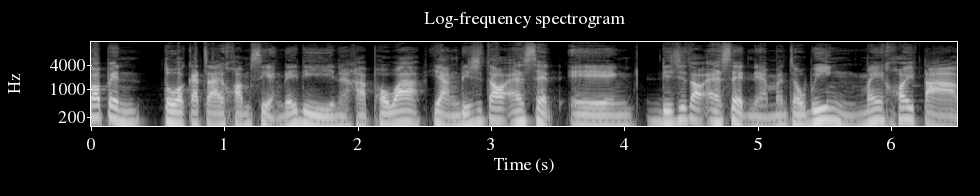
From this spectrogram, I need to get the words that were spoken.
ก็เป็นตัวกระจายความเสี่ยงได้ดีนะครับ เพราะว่าอย่าง digital asset เอง digital asset เนี่ยมันจะวิ่งไม่ค่อยตาม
